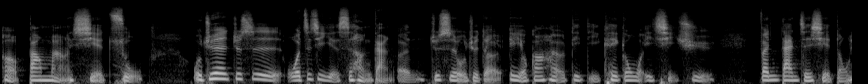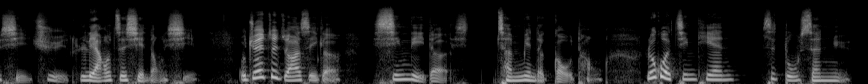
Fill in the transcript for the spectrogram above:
呃帮忙协助。我觉得就是我自己也是很感恩，就是我觉得哎，有刚好有弟弟可以跟我一起去分担这些东西，去聊这些东西。我觉得最主要是一个心理的层面的沟通。如果今天是独生女，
